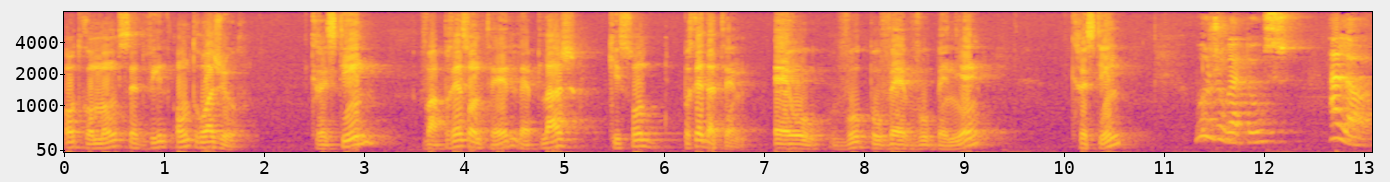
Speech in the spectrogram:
autrement cette ville en trois jours. Christine va présenter les plages qui sont près d'Athènes et où vous pouvez vous baigner. Christine? Bonjour à tous. Alors,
